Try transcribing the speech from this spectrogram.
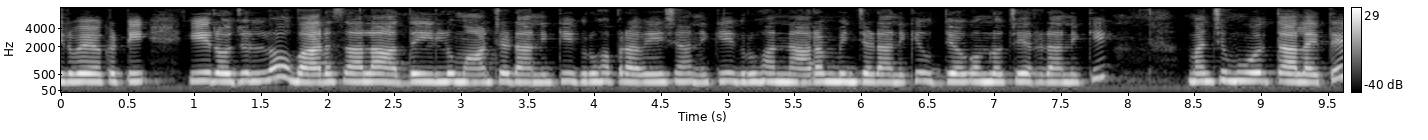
ఇరవై ఒకటి ఈ రోజుల్లో బారసాల అద్దె ఇల్లు మార్చడానికి గృహ ప్రవేశానికి గృహాన్ని ఆరంభించడానికి ఉద్యోగంలో చేరడానికి మంచి ముహూర్తాలు అయితే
